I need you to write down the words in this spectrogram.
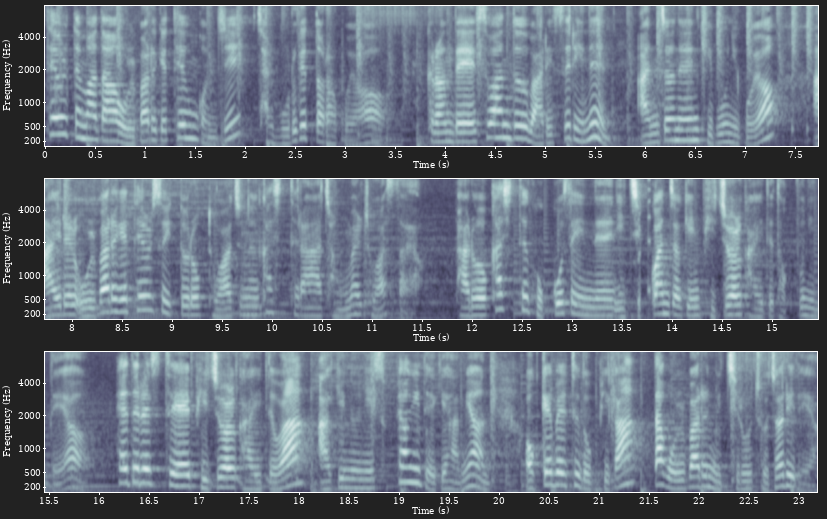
태울 때마다 올바르게 태운 건지 잘 모르겠더라고요. 그런데 스완두 마리 3는 안전은 기본이고요. 아이를 올바르게 태울 수 있도록 도와주는 카시트라 정말 좋았어요. 바로 카시트 곳곳에 있는 이 직관적인 비주얼 가이드 덕분인데요. 헤드레스트의 비주얼 가이드와 아기 눈이 수평이 되게 하면 어깨벨트 높이가 딱 올바른 위치로 조절이 돼요.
